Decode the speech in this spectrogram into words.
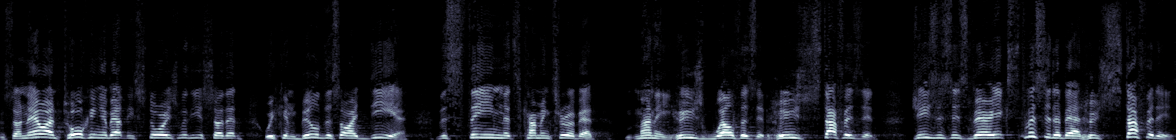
And so now I'm talking about these stories with you so that we can build this idea, this theme that's coming through about money. Whose wealth is it? Whose stuff is it? Jesus is very explicit about whose stuff it is.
